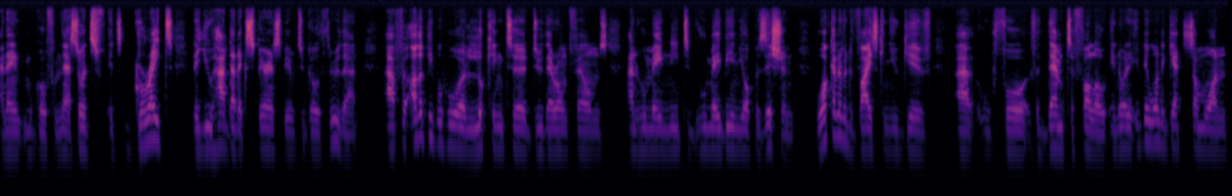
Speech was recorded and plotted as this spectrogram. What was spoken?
and then go from there. So it's it's great that you had that experience to be able to go through that. Uh, for other people who are looking to do their own films and who may need to, who may be in your position, what kind of advice can you give uh, for for them to follow in order if they want to get someone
